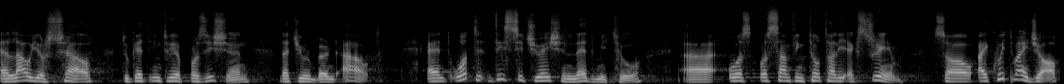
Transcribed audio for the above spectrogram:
allow yourself to get into a position that you're burned out. And what this situation led me to uh, was, was something totally extreme. So I quit my job.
